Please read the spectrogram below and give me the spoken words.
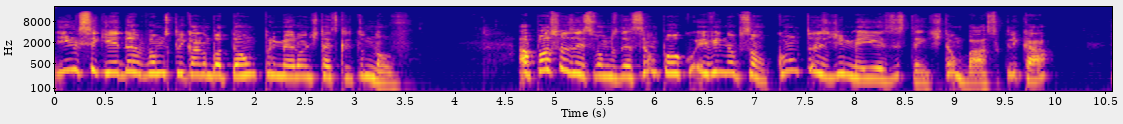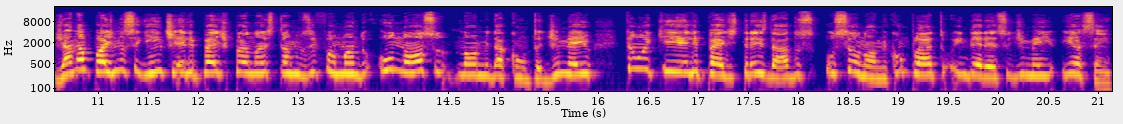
e em seguida, vamos clicar no botão primeiro onde está escrito novo. Após fazer isso, vamos descer um pouco e vir na opção contas de e-mail existente. Então basta clicar. Já na página seguinte, ele pede para nós estarmos informando o nosso nome da conta de e-mail. Então aqui ele pede três dados, o seu nome completo, endereço de e-mail e a senha.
